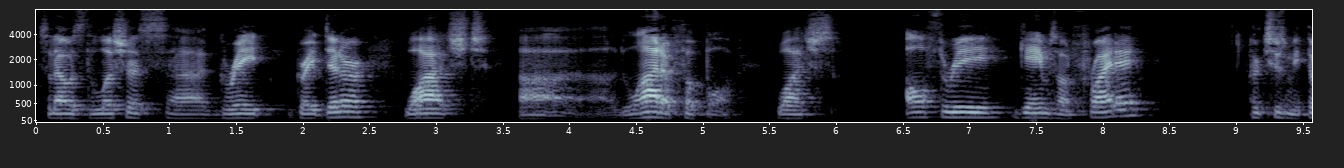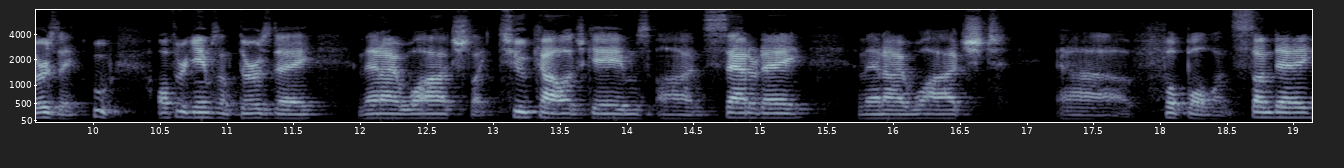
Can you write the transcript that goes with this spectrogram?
So that was delicious. Uh, great, great dinner. Watched uh, a lot of football. Watched all three games on Friday. Or excuse me, Thursday. Ooh, all three games on Thursday. Then I watched like two college games on Saturday. And then I watched uh, football on Sunday,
